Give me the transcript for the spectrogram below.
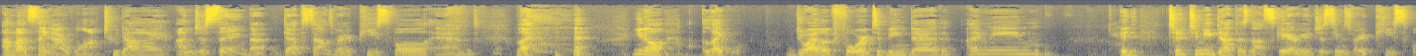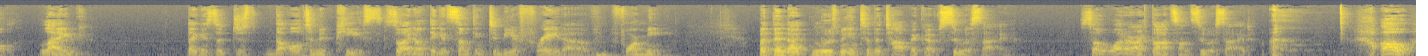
I'm not saying I want to die. I'm just saying that death sounds very peaceful and like, you know, like, do I look forward to being dead? I mean, it to to me, death is not scary. It just seems very peaceful. Like, like it's a, just the ultimate peace. So I don't think it's something to be afraid of for me. But then that moves me into the topic of suicide. So, what are our thoughts on suicide? oh,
